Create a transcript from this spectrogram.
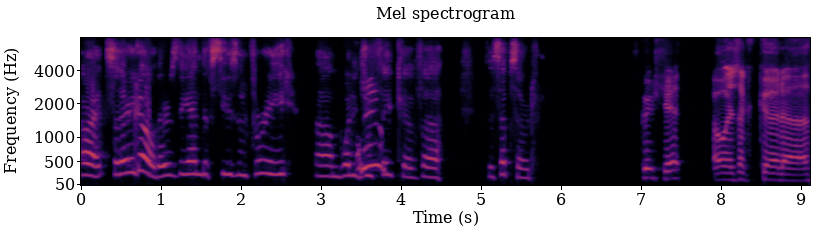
All right, so there you go. There's the end of season three. Um, what did you think of uh, this episode? Good shit. Always like a good uh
